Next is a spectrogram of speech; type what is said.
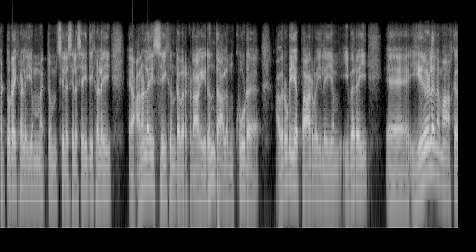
கட்டுரைகளையும் மற்றும் சில சில செய்திகளை அனலைஸ் செய்கின்றவர்களாக இருந்தாலும் கூட அவருடைய பார்வையிலேயும் இவரை ஏளனமாக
